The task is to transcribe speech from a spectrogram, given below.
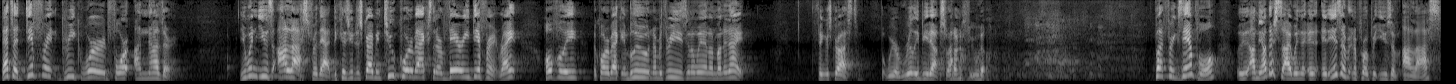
That's a different Greek word for another. You wouldn't use allos for that because you're describing two quarterbacks that are very different, right? Hopefully, the quarterback in blue, number three, is going to win on Monday night. Fingers crossed. But we are really beat up, so I don't know if we will. but for example, on the other side, when it is an appropriate use of allos,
